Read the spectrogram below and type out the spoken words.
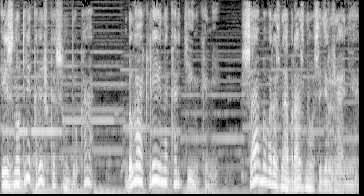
Изнутри крышка сундука была оклеена картинками самого разнообразного содержания.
